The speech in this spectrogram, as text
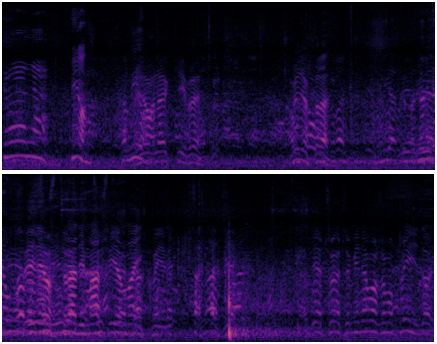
Kralja! Evo neki bre. Vidio što radi? Vidio što radi mafija, majko i... Gdje čovječe, mi ne možemo prići dolje.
